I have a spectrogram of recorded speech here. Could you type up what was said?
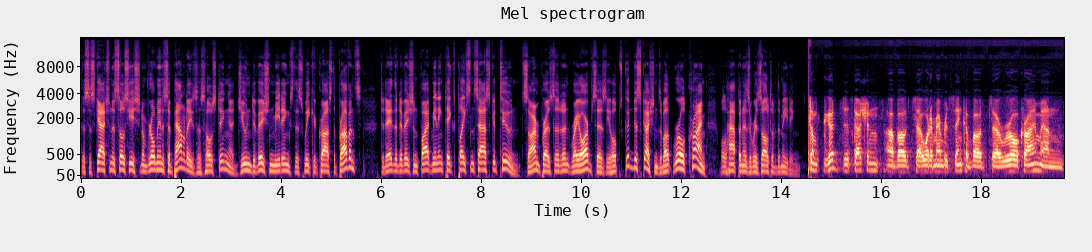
The Saskatchewan Association of Rural Municipalities is hosting June division meetings this week across the province. Today, the Division 5 meeting takes place in Saskatoon. SARM President Ray Orb says he hopes good discussions about rural crime will happen as a result of the meeting. Some good discussion about uh, what our members think about uh, rural crime and,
